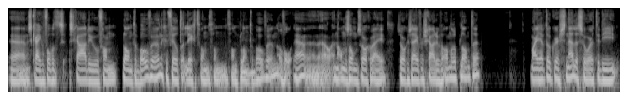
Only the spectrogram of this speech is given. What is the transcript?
ehm, ze krijgen bijvoorbeeld schaduw van planten boven hun, gefilterd licht van, van, van planten Mhm. boven hun. Of, ja, en andersom zorgen, wij, zorgen zij voor schaduw van andere planten. Maar je hebt ook weer snelle soorten die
